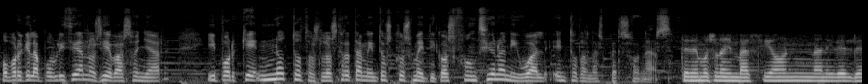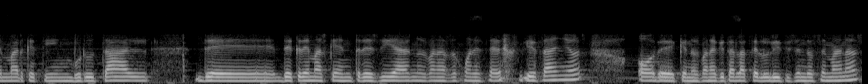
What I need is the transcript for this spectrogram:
o porque la publicidad nos lleva a soñar y porque no todos los tratamientos cosméticos funcionan igual en todas las personas. Tenemos una invasión a nivel de marketing brutal de, cremas que en tres días nos van a rejuvenecer 10 años o de que nos van a quitar la celulitis en dos semanas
